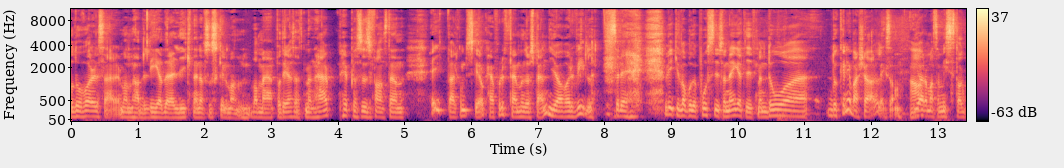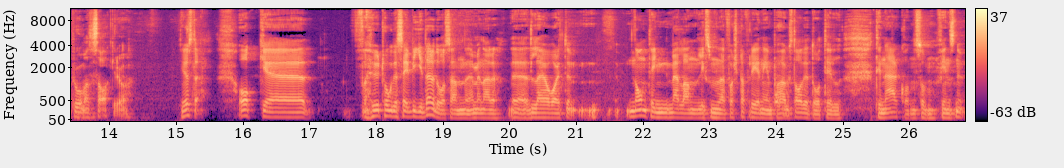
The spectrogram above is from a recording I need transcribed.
Och då var det så här, man hade ledare liknande och så skulle man vara med på deras sätt. Men här helt plötsligt så fanns det en, hej, välkommen till Sverok, här får du 500 spänn, gör vad du vill. Så det, vilket var både positivt och negativt, men då, då kunde jag bara köra liksom. Göra massa misstag, prova massa saker. Och... Just det. Och eh, hur tog det sig vidare då sen? Jag menar, eh, det lär ha varit mm, någonting mellan liksom den där första föreningen på högstadiet då till, till Närcon som finns nu.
